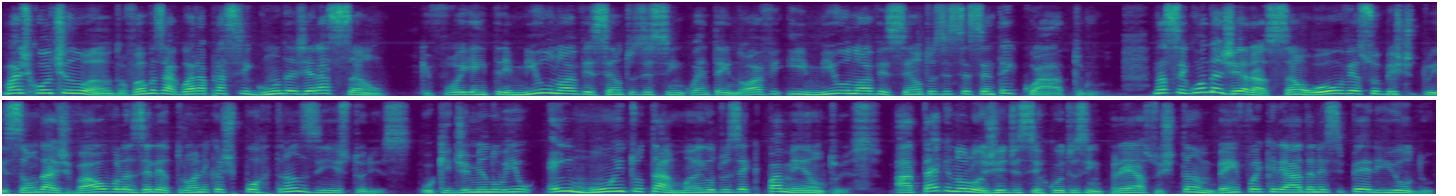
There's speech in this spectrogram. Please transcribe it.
Mas continuando, vamos agora para a segunda geração, que foi entre 1959 e 1964. Na segunda geração, houve a substituição das válvulas eletrônicas por transistores, o que diminuiu em muito o tamanho dos equipamentos. A tecnologia de circuitos impressos também foi criada nesse período,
